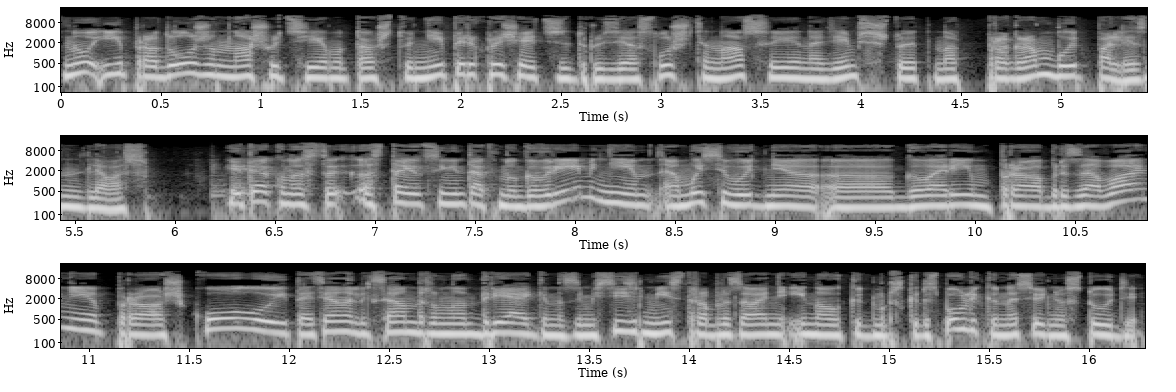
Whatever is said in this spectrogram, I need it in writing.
Ну и продолжим нашу тему. Так что не переключайтесь, друзья, слушайте нас и надеемся, что эта программа будет полезна для вас. Итак, у нас остается не так много времени. Мы сегодня э, говорим про образование, про школу. И Татьяна Александровна Дрягина, заместитель министра образования и науки Удмуртской республики, у нас сегодня в студии.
